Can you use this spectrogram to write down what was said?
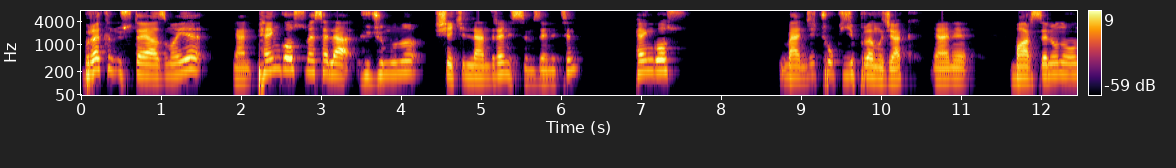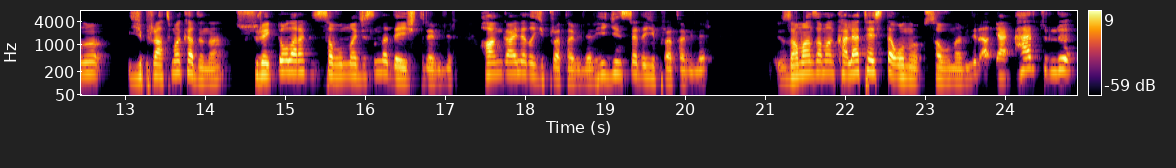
bırakın üste yazmayı yani Pengos mesela hücumunu şekillendiren isim Zenit'in. Pengos bence çok yıpranacak. Yani Barcelona onu yıpratmak adına sürekli olarak savunmacısını da değiştirebilir. Hanga'yla da yıpratabilir. Higgins'le de yıpratabilir. Zaman zaman Kalates de onu savunabilir. Yani her türlü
